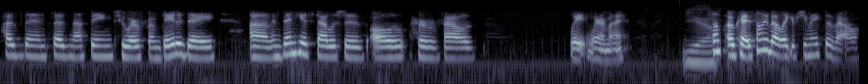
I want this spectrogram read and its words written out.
husband says nothing to her from day to day. Um, and then he establishes all her vows. Wait, where am I? yeah Some, okay, something about like if she makes a vow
